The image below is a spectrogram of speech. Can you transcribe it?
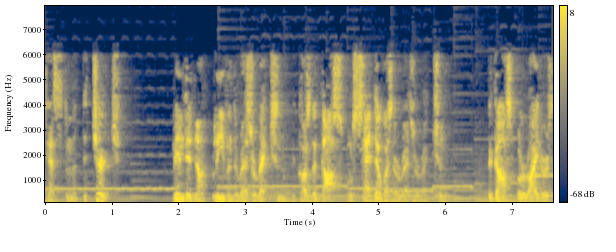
Testament, the church. Men did not believe in the resurrection because the Gospel said there was a resurrection. The Gospel writers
